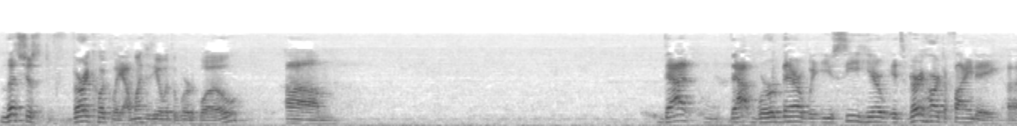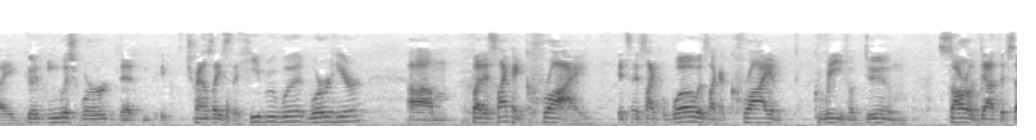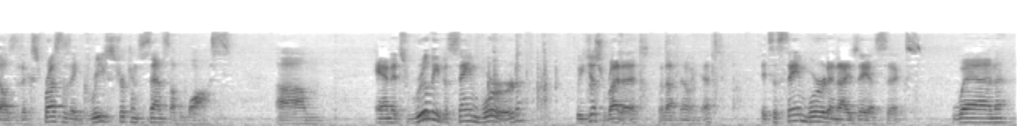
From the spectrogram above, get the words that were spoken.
let's just very quickly. I want to deal with the word woe. Um, that that word there, we- you see here, it's very hard to find a, a good English word that translates the Hebrew word, word here. Um, but it's like a cry. It's it's like woe is like a cry of grief, of doom, sorrow, death itself. It expresses a grief-stricken sense of loss. Um, and it's really the same word. We just read it without knowing it. It's the same word in Isaiah 6 when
